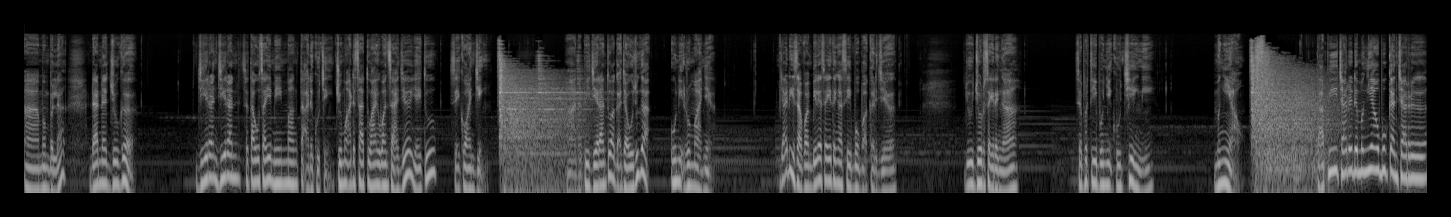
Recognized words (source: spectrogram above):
uh, membela dan juga jiran-jiran setahu saya memang tak ada kucing. Cuma ada satu haiwan sahaja iaitu seekor anjing. Ha, tapi jiran tu agak jauh juga unit rumahnya. Jadi Safwan, bila saya tengah sibuk buat kerja, jujur saya dengar seperti bunyi kucing ni mengiau. Tapi cara dia mengiau bukan cara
